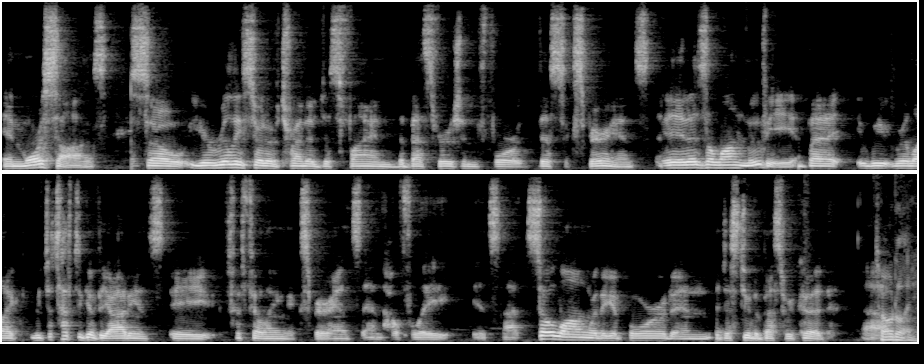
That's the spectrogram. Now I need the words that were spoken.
and more songs. So you're really sort of trying to just find the best version for this experience. It is a long movie, but we, we're like, we just have to give the audience a fulfilling experience and hopefully it's not so long where they get bored and just do the best we could. Um, totally.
